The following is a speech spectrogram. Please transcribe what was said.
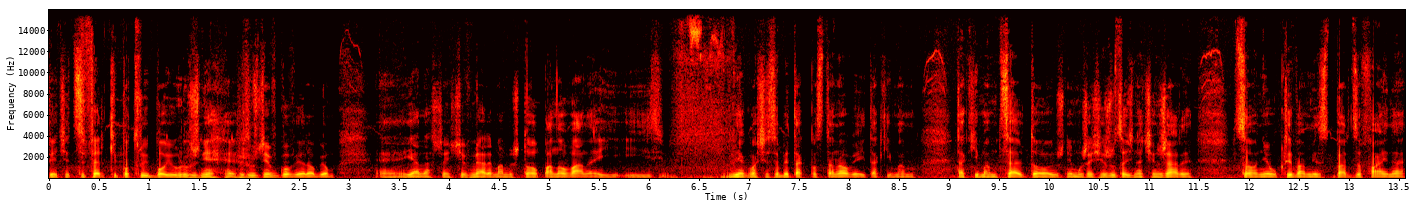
wiecie, cyferki po trójboju różnie, różnie w głowie robią. E, ja na szczęście w miarę mam już to opanowane i, i jak właśnie sobie tak postanowię i taki mam, taki mam cel, to już nie muszę się rzucać na ciężary, co nie ukrywam jest bardzo fajne,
